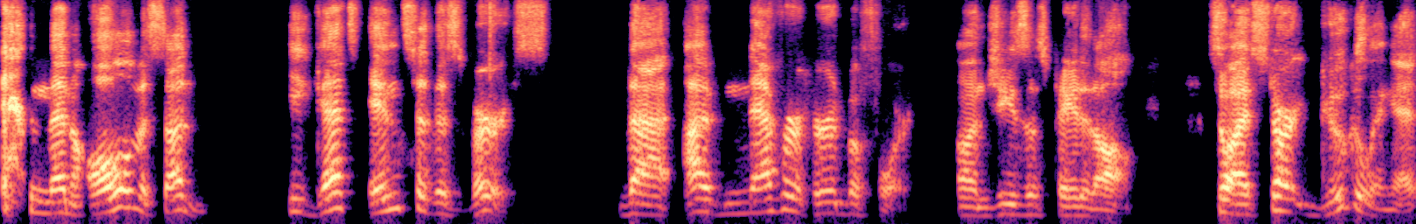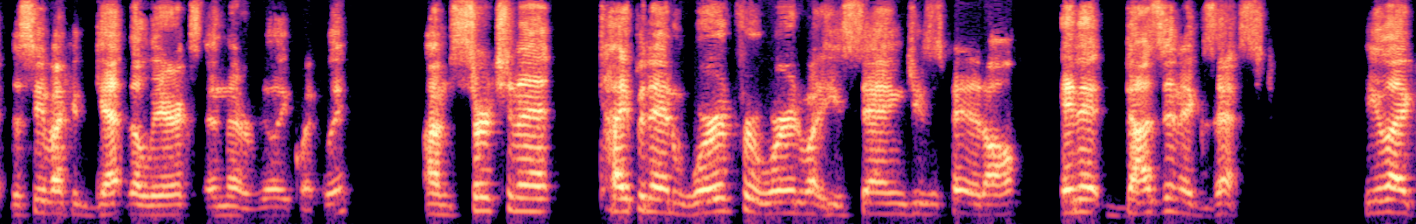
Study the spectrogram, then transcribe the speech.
and then all of a sudden he gets into this verse that I've never heard before on Jesus Paid It All. So I start Googling it to see if I could get the lyrics in there really quickly. I'm searching it, typing in word for word what he's saying, Jesus paid it all, and it doesn't exist. He like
